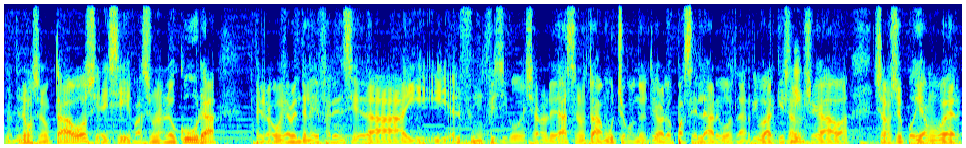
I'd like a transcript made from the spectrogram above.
la tenemos en octavos y ahí sí, va a ser una locura, pero obviamente la diferencia de edad y, y el un físico que ya no le da, se notaba mucho cuando le tiraba los pases largos, la rival que ya Sí. no llegaba, ya no se podía mover.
